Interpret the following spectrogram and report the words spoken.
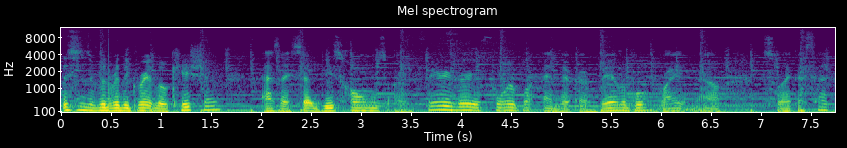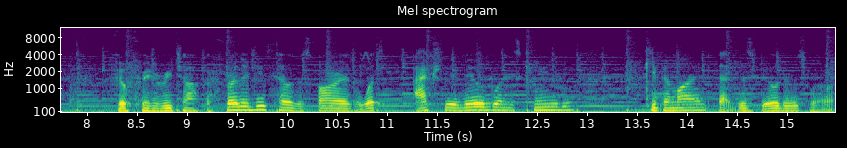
This is a really, really great location. As I said, these homes are very, very affordable and they're available right now. So like I said, feel free to reach out for further details as far as what's actually available in this community keep in mind that this builder as well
